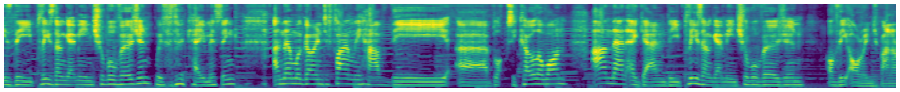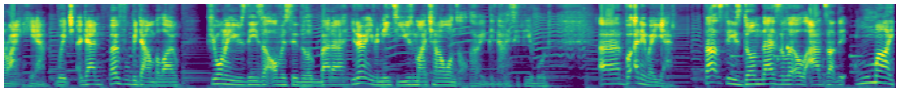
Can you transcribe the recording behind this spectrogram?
is the please don't get me in trouble version with the K missing. And then we're going to finally have the uh, Bloxy Cola one. And then again, the please don't get me in trouble version of the orange banner right here, which again, both will be down below. If you want to use these, obviously they look better. You don't even need to use my channel ones, although it'd be nice if you would. Uh, but anyway, yeah, that's these done. There's the little ads at the... Oh my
